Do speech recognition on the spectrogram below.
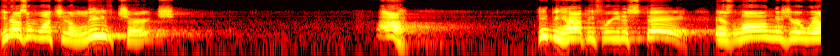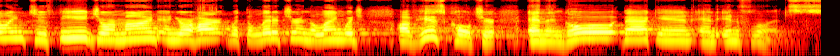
He doesn't want you to leave church. Ah, He'd be happy for you to stay as long as you're willing to feed your mind and your heart with the literature and the language of His culture and then go back in and influence.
